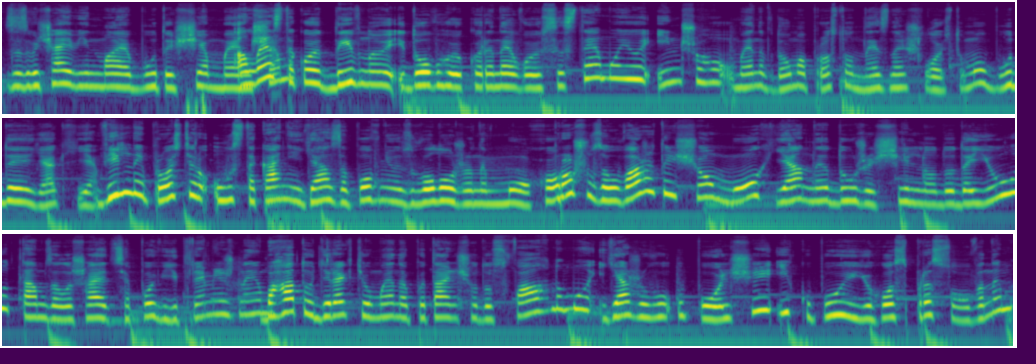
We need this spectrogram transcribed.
Зазвичай він має бути ще меншим. Але з такою дивною і довгою кореневою системою іншого у мене вдома просто не знайшлось, тому буде як є. Вільний простір у стакані я заповнюю зволоженим мохом. Прошу зауважити, що мох я не дуже щільно додаю, там залишається повітря між ним. Багато у Директі у мене питань щодо сфагнуму. Я живу у Польщі і купую його спресованим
